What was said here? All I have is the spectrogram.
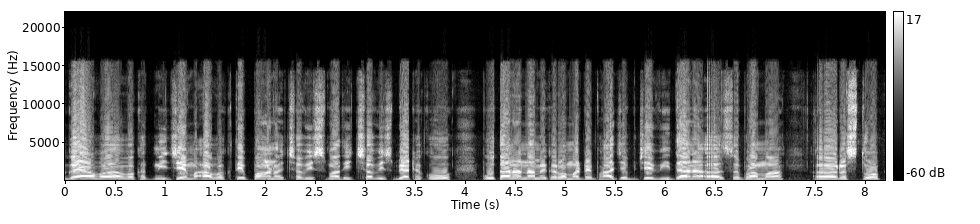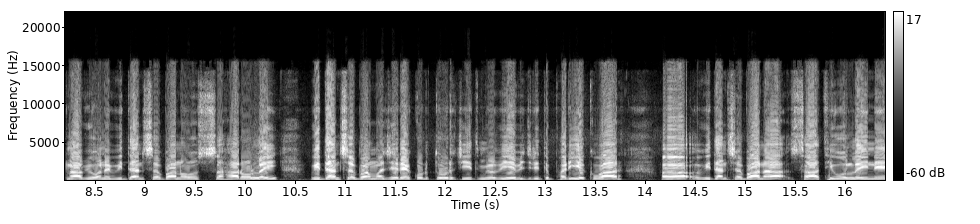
ગયા વખતની જેમ આ વખતે પણ છવ્વીસમાંથી છવ્વીસ બેઠકો પોતાના નામે કરવા માટે ભાજપ જે વિધાન સભામાં અ, રસ્તો અપનાવ્યો અને વિધાનસભાનો સહારો લઈ વિધાનસભામાં જે રેકોર્ડ તોડ જીત મેળવી એવી જ રીતે ફરી એકવાર વિધાનસભાના સાથીઓ લઈને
